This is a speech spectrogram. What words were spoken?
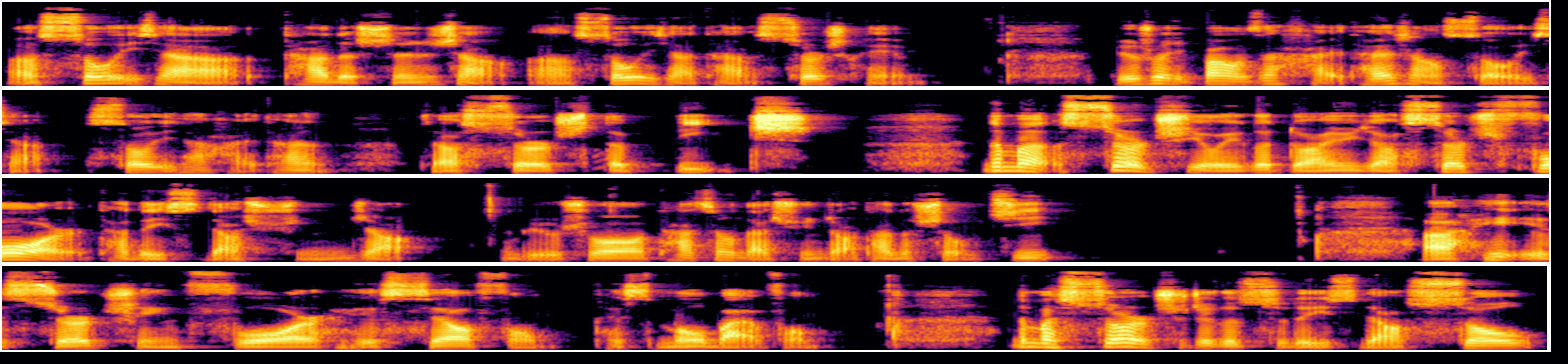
啊，搜一下他的身上啊，搜一下他，search him。比如说，你帮我在海滩上搜一下，搜一下海滩，叫 search the beach。那么 search 有一个短语叫 search for，它的意思叫寻找。比如说，他正在寻找他的手机。啊，he is searching for his cell phone，his mobile phone。那么 search 这个词的意思叫搜。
